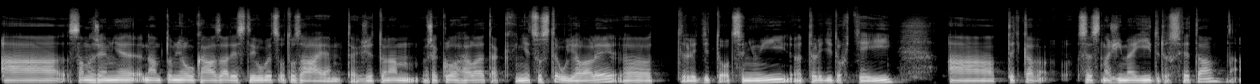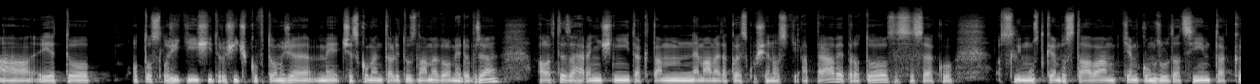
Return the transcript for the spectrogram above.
a samozřejmě nám to mělo ukázat, jestli vůbec o to zájem. Takže to nám řeklo, hele, tak něco jste udělali, eh, ty lidi to oceňují, ty lidi to chtějí a teďka se snažíme jít do světa a je to o to složitější trošičku v tom, že my českou mentalitu známe velmi dobře, ale v té zahraniční tak tam nemáme takové zkušenosti. A právě proto zase se jako slým můstkem dostávám k těm konzultacím, tak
